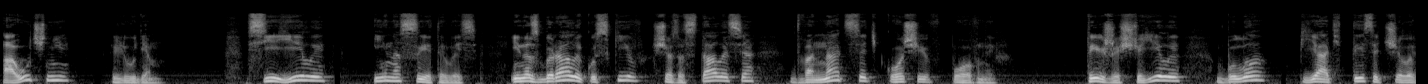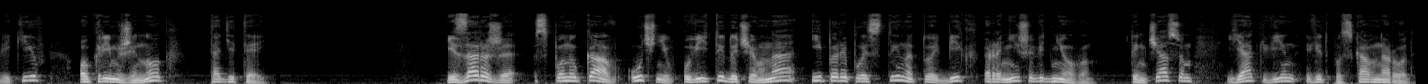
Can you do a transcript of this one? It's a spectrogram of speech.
а учні людям. Всі їли і наситились, і назбирали кусків, що зосталися, дванадцять кошів повних. Тих же, що їли, було п'ять тисяч чоловіків, окрім жінок та дітей. І зараз же спонукав учнів увійти до човна і переплести на той бік раніше від нього, тим часом, як він відпускав народ.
